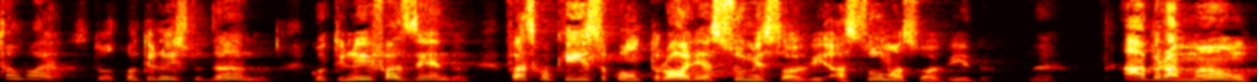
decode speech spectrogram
Então vai, continue estudando, continue fazendo. Faça com que isso controle e assuma a sua, assuma a sua vida. Né? Abra mão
